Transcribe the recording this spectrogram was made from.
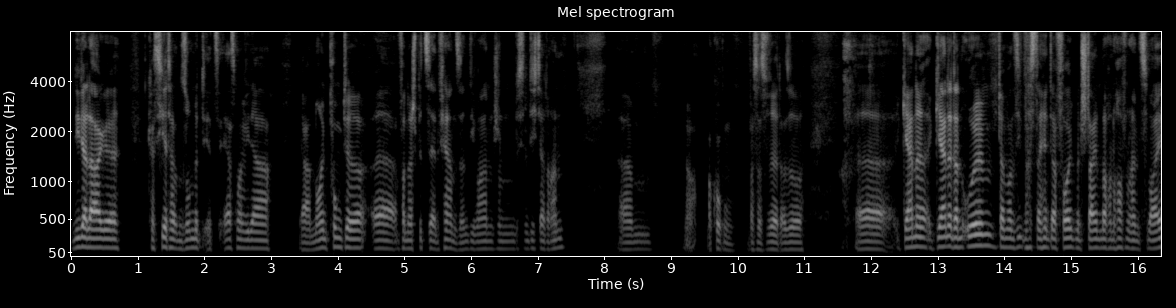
Niederlage kassiert hat und somit jetzt erstmal wieder ja, neun Punkte äh, von der Spitze entfernt sind. Die waren schon ein bisschen dichter dran. Ähm, ja, mal gucken, was das wird. Also äh, gerne, gerne dann Ulm, wenn man sieht, was dahinter folgt mit Steinbach und Hoffenheim 2.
